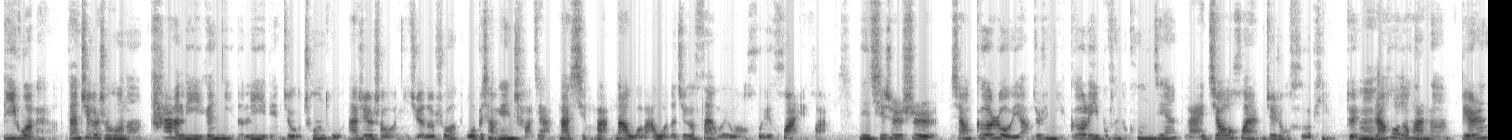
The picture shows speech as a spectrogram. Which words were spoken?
逼过来了。但这个时候呢，他的利益跟你的利益点就有冲突。那这个时候你觉得说我不想跟你吵架，那行吧，那我把我的。这个范围往回画一画，你其实是像割肉一样，就是你割了一部分的空间来交换这种和平。对，然后的话呢，别人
